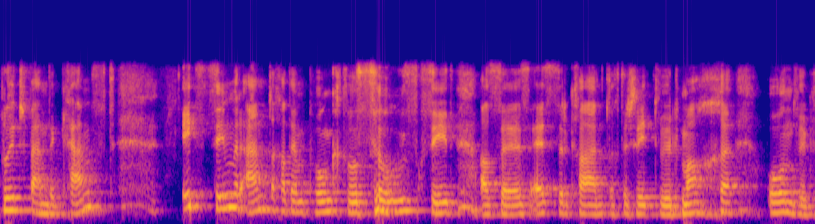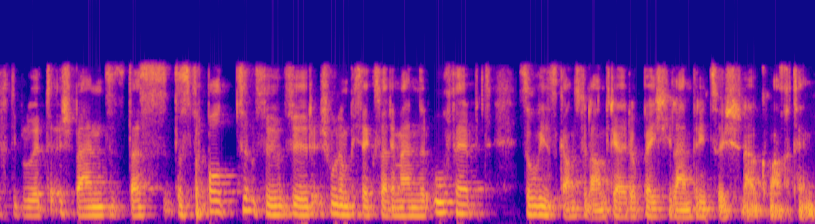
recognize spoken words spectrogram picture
Blutspenden gekämpft. Jetzt sind wir endlich an dem Punkt, wo es so aussieht, als das SRK endlich den Schritt würde machen und wirklich die Blutspende, das, das Verbot für, für schwule und bisexuelle Männer aufhebt, so wie es ganz viele andere europäische Länder inzwischen auch gemacht haben.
